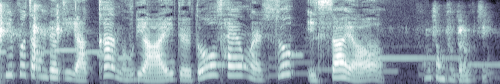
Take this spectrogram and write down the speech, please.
피부 장벽이 약한 우리 아이들도 사용할 수 있어요. 엄청 부드럽지?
